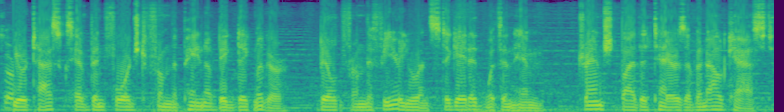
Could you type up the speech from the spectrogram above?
sir? Your tasks have been forged from the pain of Big Dick Nigger, built from the fear you instigated within him, trenched by the tears of an outcast,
